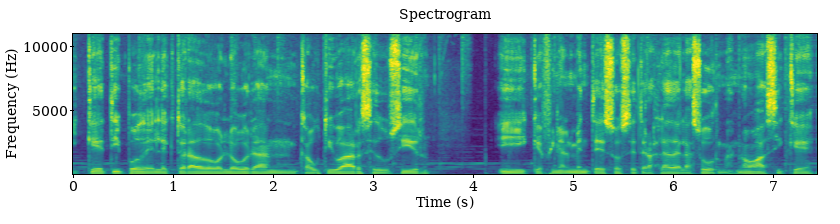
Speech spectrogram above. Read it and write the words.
y qué tipo de electorado logran cautivar, seducir y que finalmente eso se traslada a las urnas, ¿no? Así que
